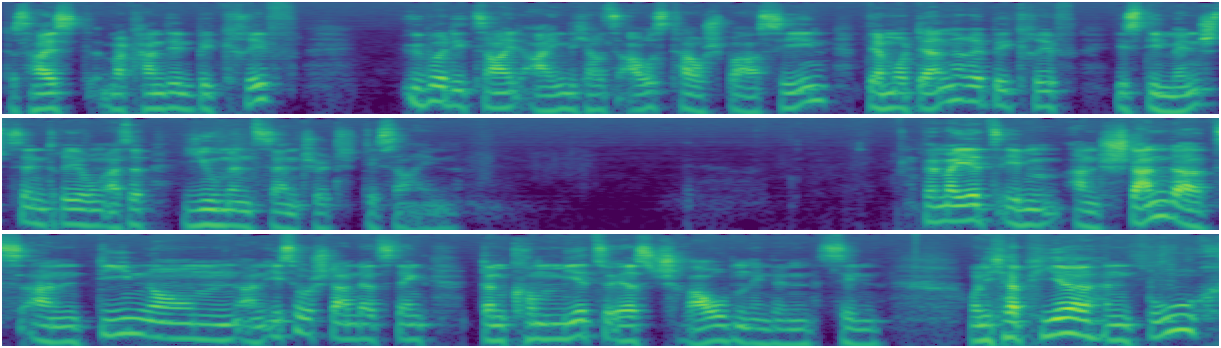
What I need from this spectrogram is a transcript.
Das heißt, man kann den Begriff über die Zeit eigentlich als austauschbar sehen. Der modernere Begriff ist die Menschzentrierung, also Human-Centered Design. Wenn man jetzt eben an Standards, an DIN-Normen, an ISO-Standards denkt, dann kommen mir zuerst Schrauben in den Sinn. Und ich habe hier ein Buch,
